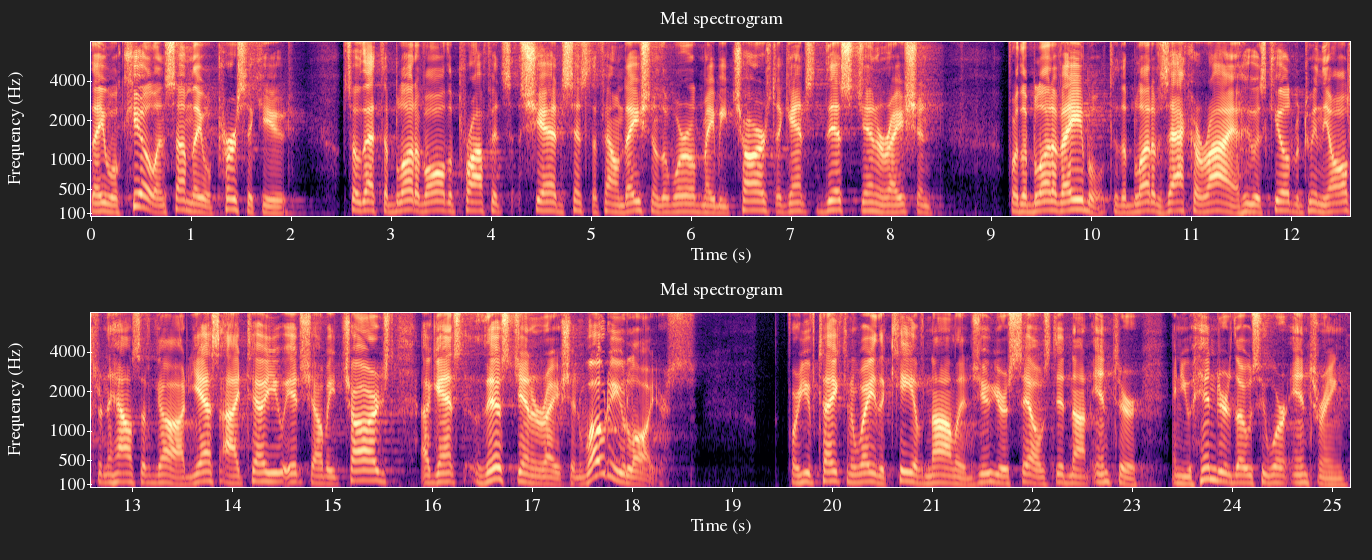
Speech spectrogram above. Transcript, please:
they will kill, and some they will persecute, so that the blood of all the prophets shed since the foundation of the world may be charged against this generation. For the blood of Abel to the blood of Zechariah, who was killed between the altar and the house of God. Yes, I tell you, it shall be charged against this generation. Woe to you, lawyers! For you've taken away the key of knowledge. You yourselves did not enter, and you hindered those who were entering.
